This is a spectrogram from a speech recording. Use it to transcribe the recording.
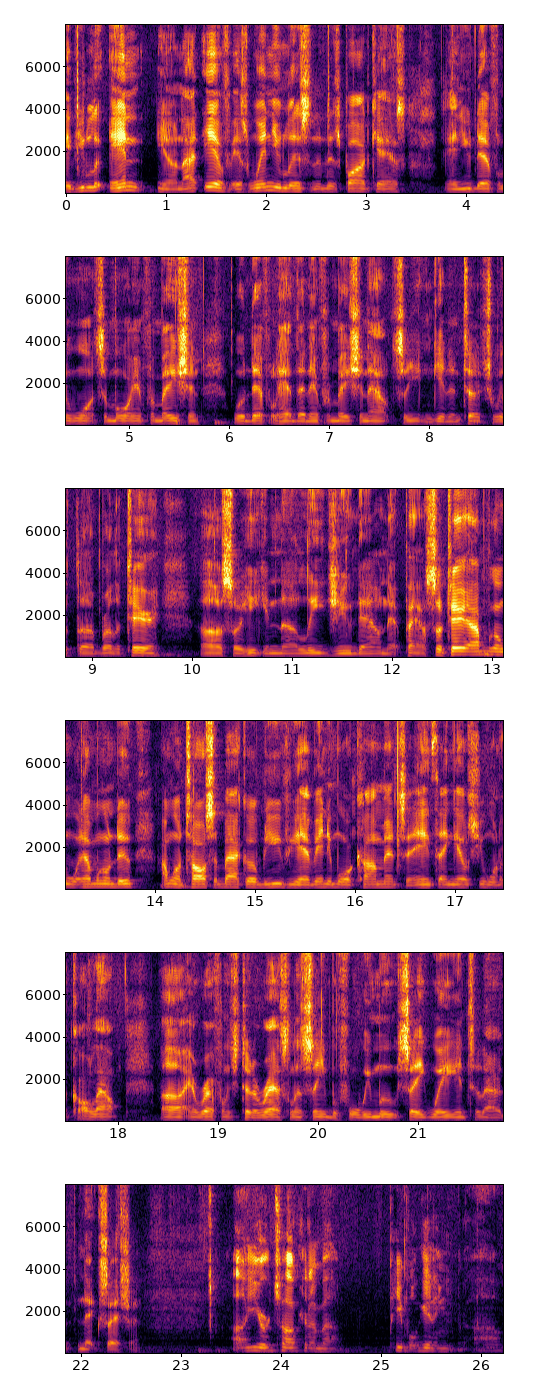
if you look, and you know, not if it's when you listen to this podcast, and you definitely want some more information, we'll definitely have that information out so you can get in touch with uh, Brother Terry. Uh, so he can uh, lead you down that path. So Terry, I'm going. What I'm going to do, I'm going to toss it back over to you. If you have any more comments or anything else you want to call out uh, in reference to the wrestling scene before we move segue into our next session. Uh, you were talking about people getting um,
